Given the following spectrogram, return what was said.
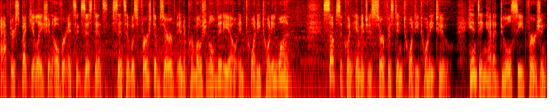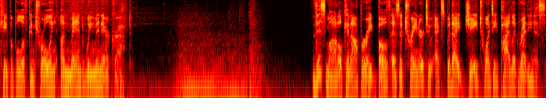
after speculation over its existence since it was first observed in a promotional video in 2021. Subsequent images surfaced in 2022, hinting at a dual-seat version capable of controlling unmanned wingman aircraft. This model can operate both as a trainer to expedite J-20 pilot readiness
